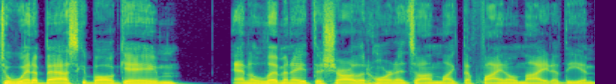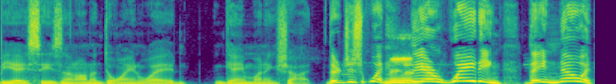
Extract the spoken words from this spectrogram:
to win a basketball game and eliminate the Charlotte Hornets on like the final night of the NBA season on a Dwyane Wade game-winning shot. They're just waiting. They're waiting. They know it.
